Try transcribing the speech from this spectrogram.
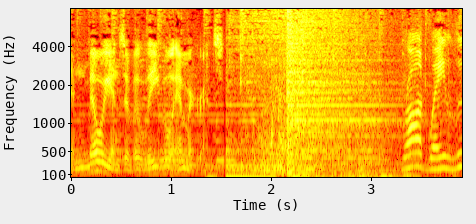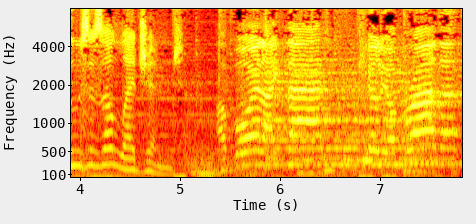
and millions of illegal immigrants. Broadway loses a legend. A boy like that, kill your brother.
